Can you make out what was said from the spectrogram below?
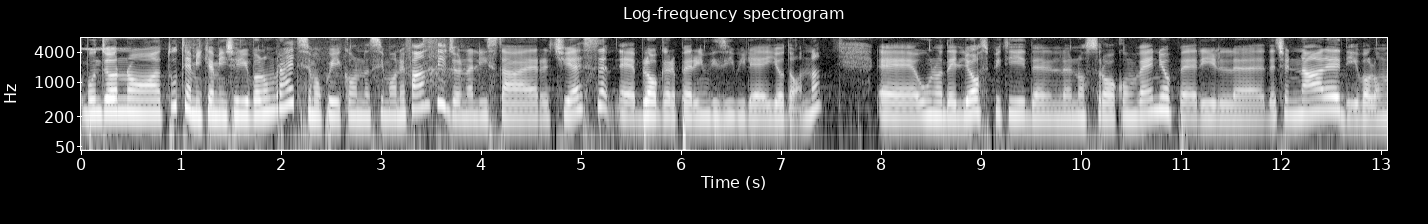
Buongiorno a tutti amiche e amici di Volum siamo qui con Simone Fanti, giornalista RCS e blogger per Invisibile Io Donna, è uno degli ospiti del nostro convegno per il decennale di Volum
